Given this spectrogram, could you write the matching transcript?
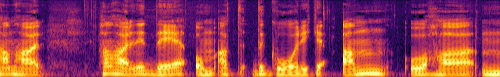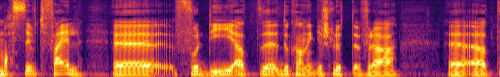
Han har, han har en idé om at det går ikke an å ha massivt feil. Fordi at du kan ikke slutte fra at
